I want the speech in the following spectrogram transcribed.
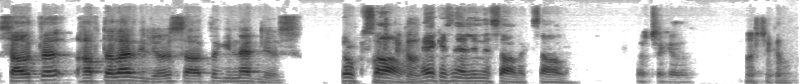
Sağlıklı haftalar diliyoruz, sağlıklı günler diliyoruz. Çok sağ ol. Hoşçakalın. Herkesin eline sağlık. Sağ olun. Hoşçakalın. Hoşçakalın.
